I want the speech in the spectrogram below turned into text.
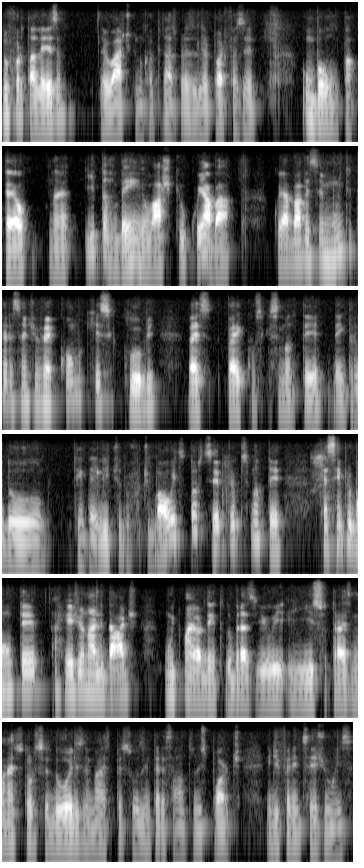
no Fortaleza. Eu acho que no Campeonato Brasileiro pode fazer um bom papel, né? E também eu acho que o Cuiabá. Cuiabá vai ser muito interessante ver como que esse clube vai, vai conseguir se manter dentro do dentro da elite do futebol e torcer para se manter. Que é sempre bom ter a regionalidade muito maior dentro do Brasil e, e isso traz mais torcedores e mais pessoas interessadas no esporte em diferentes regiões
